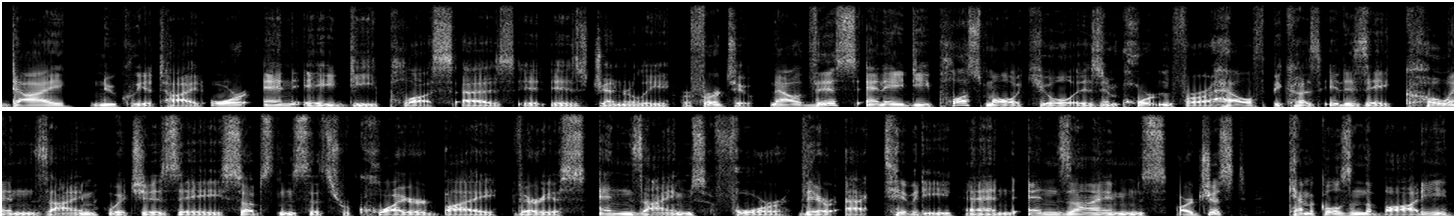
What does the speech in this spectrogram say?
dinucleotide or NAD plus as it is generally referred to. Now this NAD plus molecule is important for our health because it is a coenzyme which is a substance that's required by various enzymes for their activity and enzymes are just chemicals in the body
